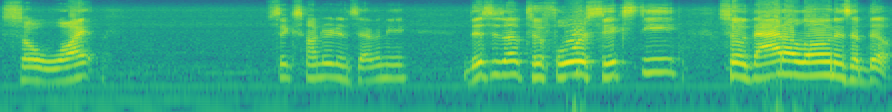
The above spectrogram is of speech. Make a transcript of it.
so what 670 this is up to 460 so that alone is a bill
